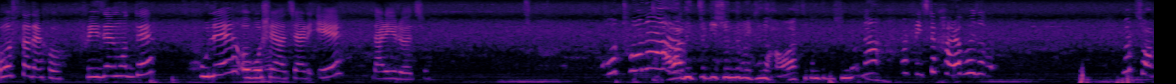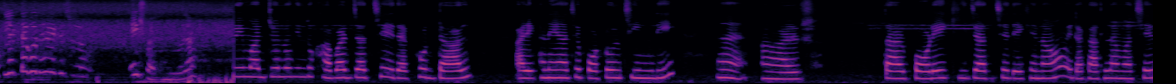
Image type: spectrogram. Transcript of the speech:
অবস্থা দেখো ফ্রিজের মধ্যে খুলে ও বসে আছে আর এ দাঁড়িয়ে রয়েছে। ওঠো না। হাওয়া দিচ্ছে কি সুন্দর বলছি হাওয়া আসছে কিন্তু কি সুন্দর না আমার ফ্রিজটা খারাপ হয়ে যাবে। তোমার চকলেটটা কোথায় রেখেছিল এই শয়তানগুলো মার জন্য কিন্তু খাবার যাচ্ছে। দেখো ডাল আর এখানে আছে পটল চিংড়ি হ্যাঁ আর তারপরে কি যাচ্ছে দেখে নাও। এটা কাতলা মাছের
